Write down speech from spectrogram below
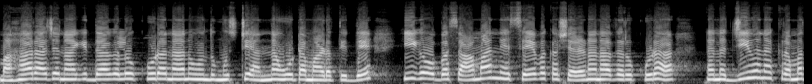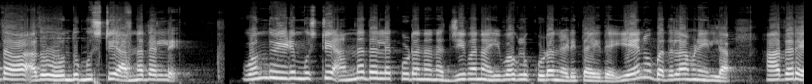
ಮಹಾರಾಜನಾಗಿದ್ದಾಗಲೂ ಕೂಡ ನಾನು ಒಂದು ಮುಷ್ಟಿ, ಅನ್ನ, ಊಟ ಮಾಡುತ್ತಿದ್ದೆ. ಈಗ ಒಬ್ಬ ಸಾಮಾನ್ಯ ಸೇವಕ ಶರಣನಾದರೂ ಕೂಡ ನನ್ನ ಜೀವನ ಕ್ರಮದ ಅದು ಒಂದು ಮುಷ್ಟಿ, ಅನ್ನದಲ್ಲೇ. ಒಂದು ಇಡಿ ಮುಷ್ಟಿ ಅನ್ನದಲ್ಲೇ ಕೂಡ ನನ್ನ ಜೀವನ ಇವಾಗಲೂ ಕೂಡ ನಡೀತಾ ಇದೆ. ಏನೂ ಬದಲಾವಣೆ ಇಲ್ಲ. ಆದರೆ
